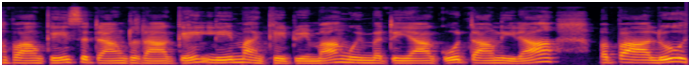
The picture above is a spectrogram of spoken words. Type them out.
ကပောင်ဂိတ်စစ်တောင်းတရာဂိတ်လေးမိုင်ဂိတ်တွေမှာငွေမတရားကိုတောင်းနေတာမပါလို့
